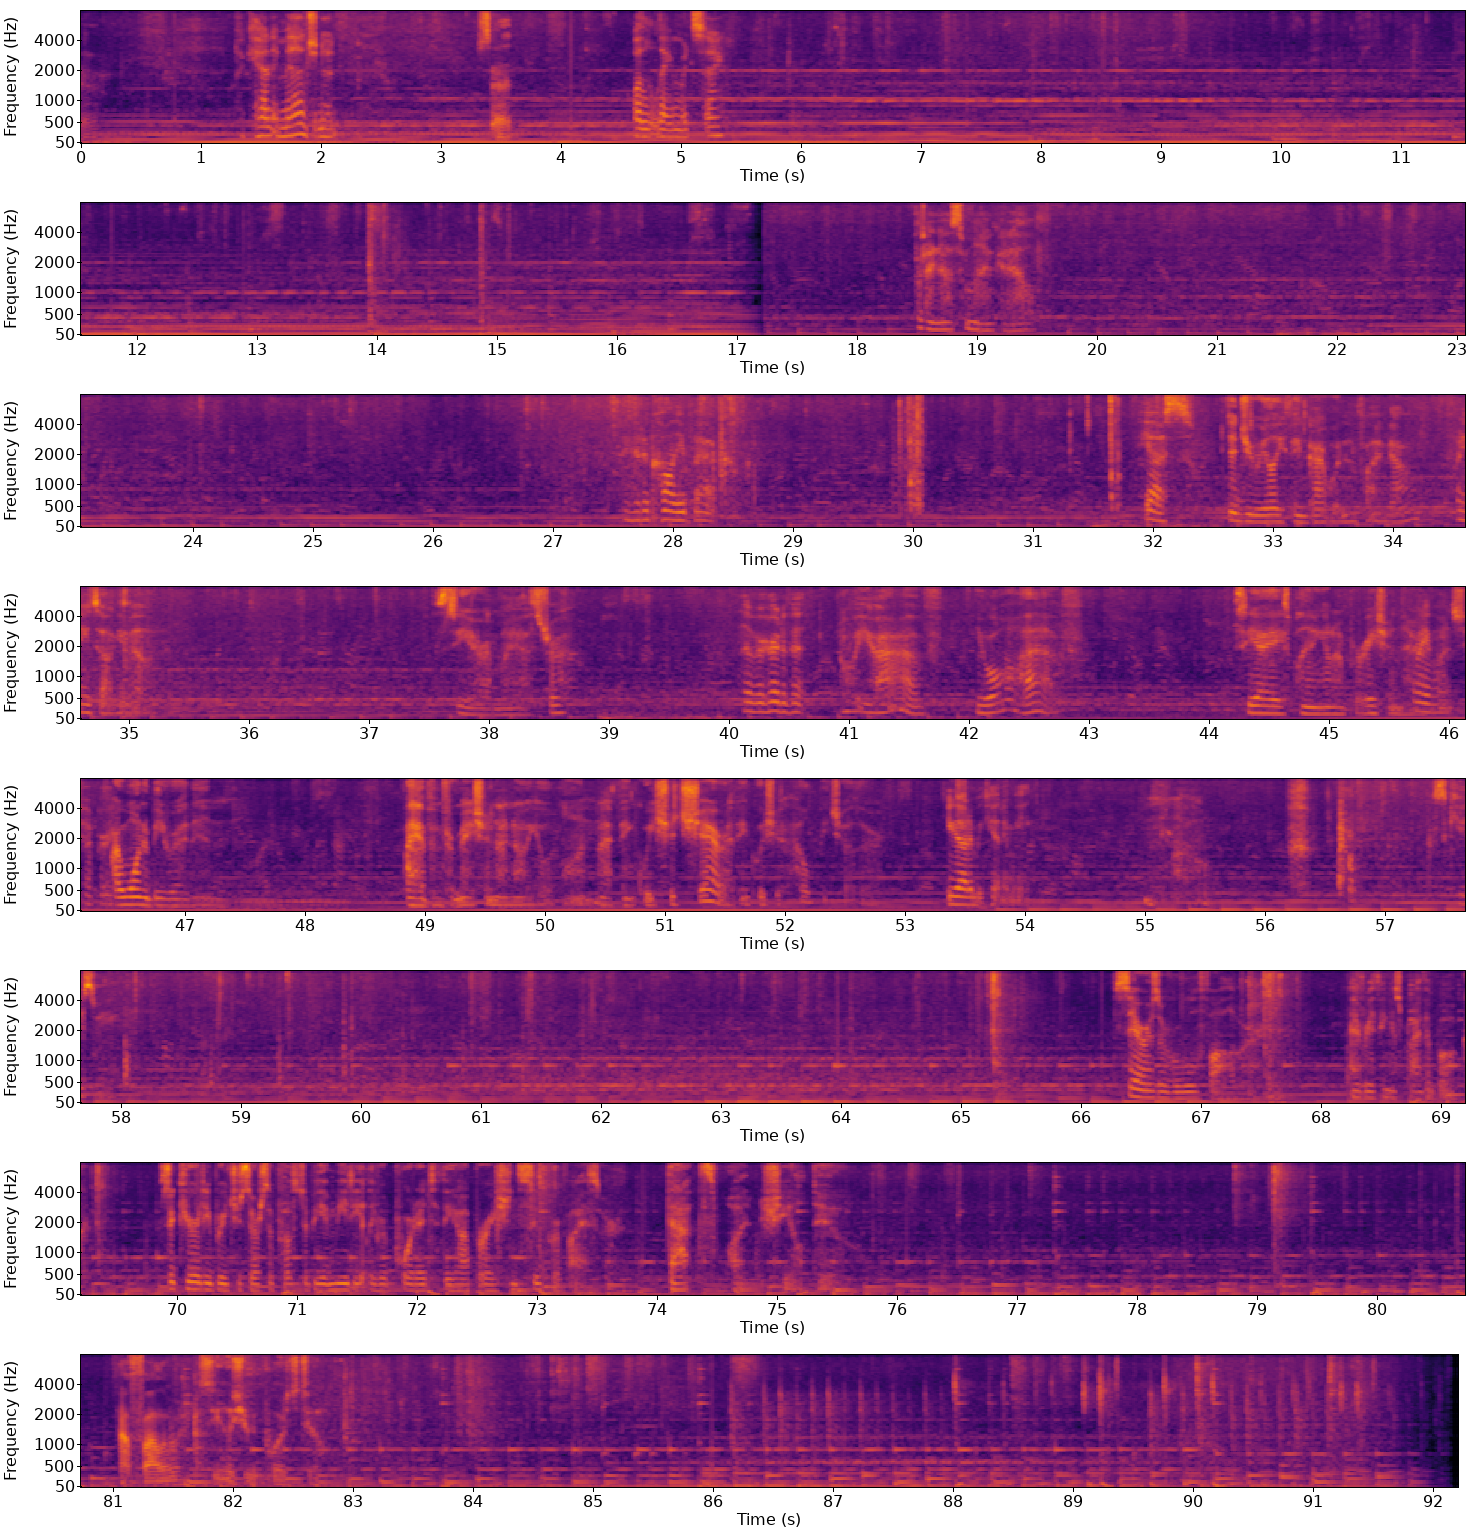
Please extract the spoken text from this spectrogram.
Sarah? I can't imagine it. What's that? What Elaine would say. But I know someone who could help. I gotta call you back. Yes. Did you really think I wouldn't find out? What are you talking about? Sierra Maestra. Never heard of it. Oh, but you have. You all have. CIA's planning an operation there. What do you want, Shepard? I want to be read in. I have information I know you'll want. I think we should share. I think we should help each other. You gotta be kidding me. Excuse me. Sarah's a rule follower. Everything is by the book. Security breaches are supposed to be immediately reported to the operations supervisor. That's what she'll do. I'll follow her, see who she reports to.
